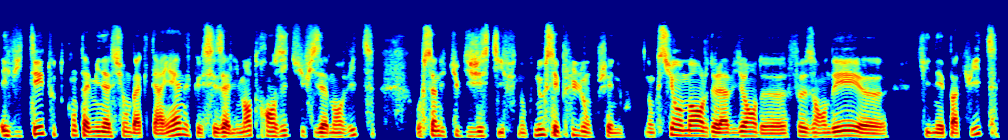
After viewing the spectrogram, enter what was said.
éviter toute contamination bactérienne, que ces aliments transitent suffisamment vite au sein du tube digestif. Donc nous, c'est plus long chez nous. Donc si on mange de la viande faisandée qui n'est pas cuite,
